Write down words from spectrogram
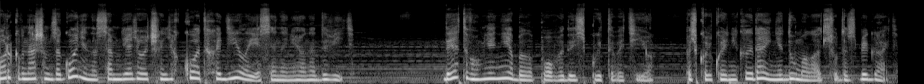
Створка в нашем загоне на самом деле очень легко отходила, если на нее надавить. До этого у меня не было повода испытывать ее, поскольку я никогда и не думала отсюда сбегать.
